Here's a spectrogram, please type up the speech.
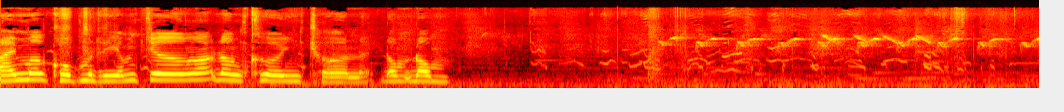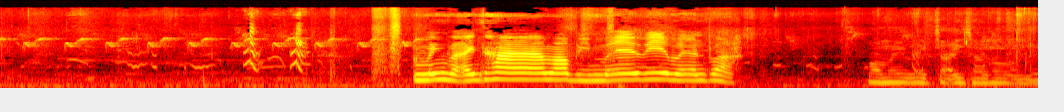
Phải mơ khục mà riêng chương á, đang khơi chờ này, đông đông. Mình phải anh tha mà bị mê vi mà anh phải. Mà mày về chạy sao nó vậy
